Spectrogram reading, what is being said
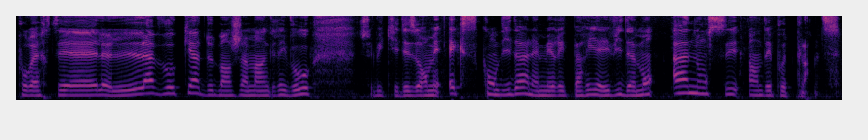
pour RTL, l'avocat de Benjamin Griveaux, celui qui est désormais ex-candidat à la mairie de Paris, a évidemment annoncé un dépôt de plainte.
